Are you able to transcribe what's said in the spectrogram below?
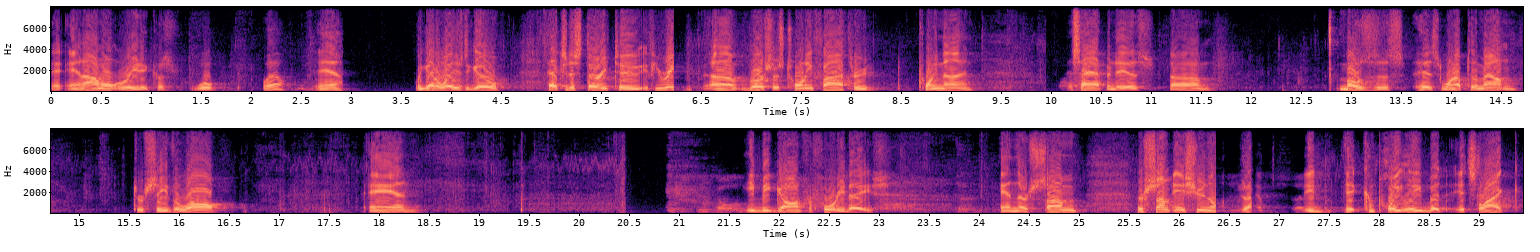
and I won't read it because we'll, well, yeah, we got a ways to go. Exodus 32, if you read uh, verses 25 through 29, what's happened is um, Moses has, went up to the mountain to receive the law, and he'd be gone for 40 days. And there's some there's some issue in the language. I haven't studied it completely, but it's like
